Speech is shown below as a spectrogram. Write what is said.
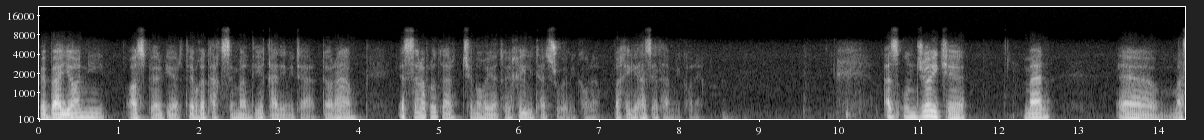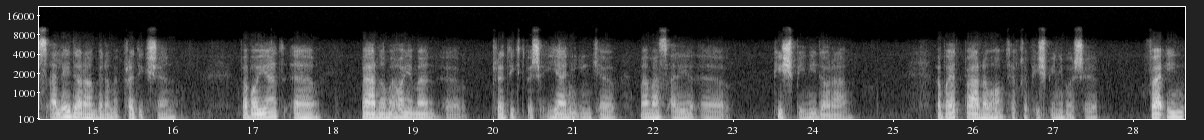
به بیانی آسپرگر طبق تقسیم بندی قدیمی تر دارم استراب رو در چه موقعیت خیلی تجربه می‌کنم و خیلی اذیتم می‌کنه. از اونجایی که من مسئله دارم به نام پردیکشن و باید برنامه های من پردیکت بشه. یعنی اینکه من مسئله پیش بینی دارم و باید برنامه هم طبق پیش بینی باشه و این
